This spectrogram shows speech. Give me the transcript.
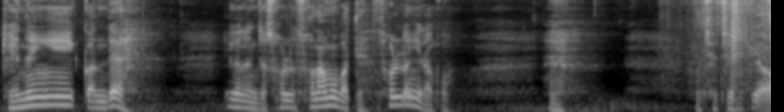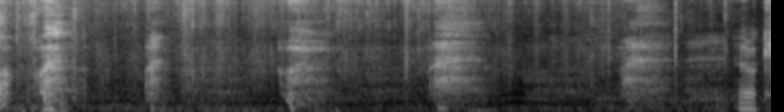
개능이 건데 이거는 이제 솔, 소나무 밭에 솔릉이라고. 예. 한번 채취해 볼게요. 이렇게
